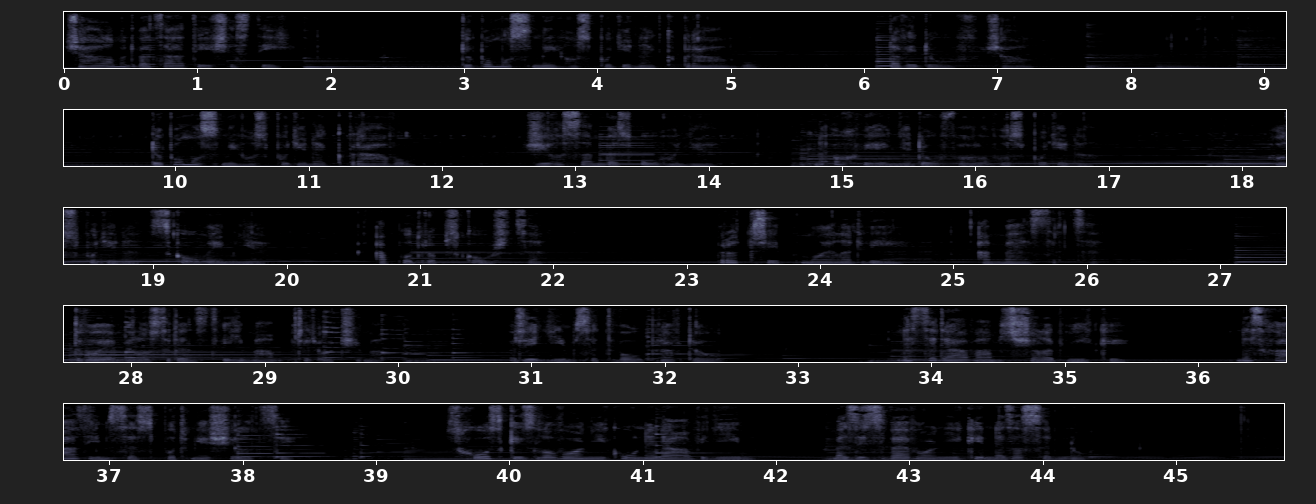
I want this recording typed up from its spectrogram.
Žálm 26. Dopomoz mi, hospodine, k právu. Davidův žálm. Dopomoz mi, hospodine, k právu. Žil jsem bez úhoně, neochvějně doufal v hospodina. Hospodine, zkoumej mě a podrob zkoušce. Protřip moje ledví a mé srdce. Tvoje milosrdenství mám před očima. Řídím se tvou pravdou. Nesedávám s šelebníky, nescházím se s podměšilci. Schůzky zlovolníků nenávidím, mezi své volníky nezasednu.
